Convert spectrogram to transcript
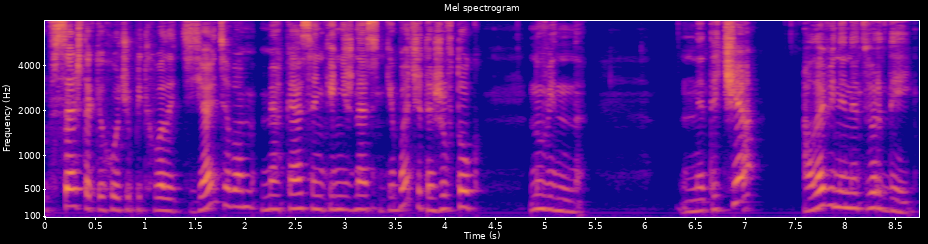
Все ж таки хочу підхвалити яйця вам м'якесенькі, ніжнесенькі. Бачите, жовток, ну він не тече, але він і не твердий.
